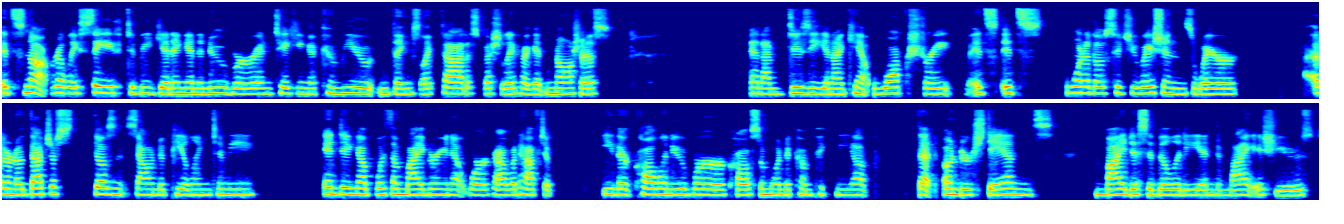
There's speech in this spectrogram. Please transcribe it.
it's not really safe to be getting in an Uber and taking a commute and things like that, especially if I get nauseous and I'm dizzy and I can't walk straight. It's it's one of those situations where I don't know, that just doesn't sound appealing to me. Ending up with a migraine at work, I would have to either call an Uber or call someone to come pick me up that understands my disability and my issues.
